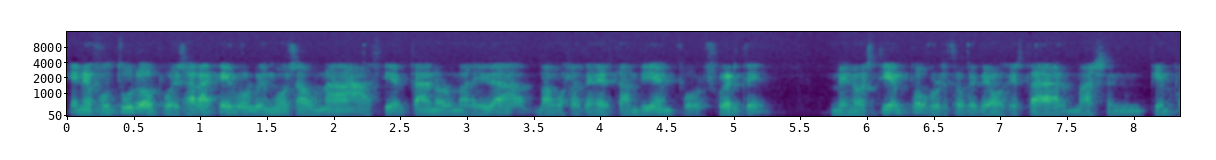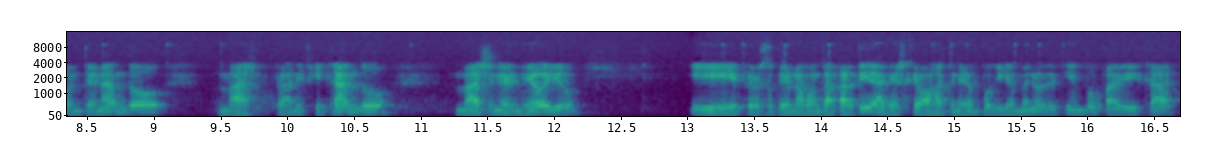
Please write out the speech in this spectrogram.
En el futuro, pues ahora que volvemos a una cierta normalidad, vamos a tener también, por suerte, menos tiempo, por esto que tenemos que estar más en tiempo entrenando, más planificando, más en el meollo. Y, pero esto tiene una contrapartida, que es que vamos a tener un poquillo menos de tiempo para dedicar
